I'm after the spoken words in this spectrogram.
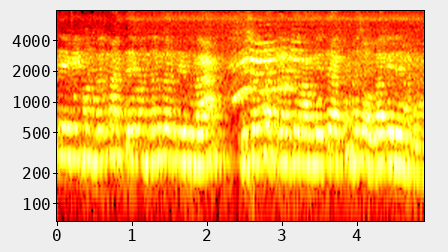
देवी मंगल माते वंदन करते तुला. ईश्वर पात्रांच्या मागेचे अखंड सौभाग्य दे मला.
